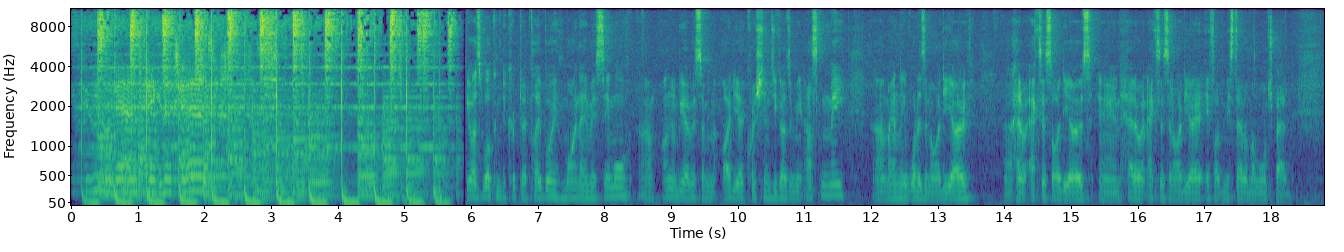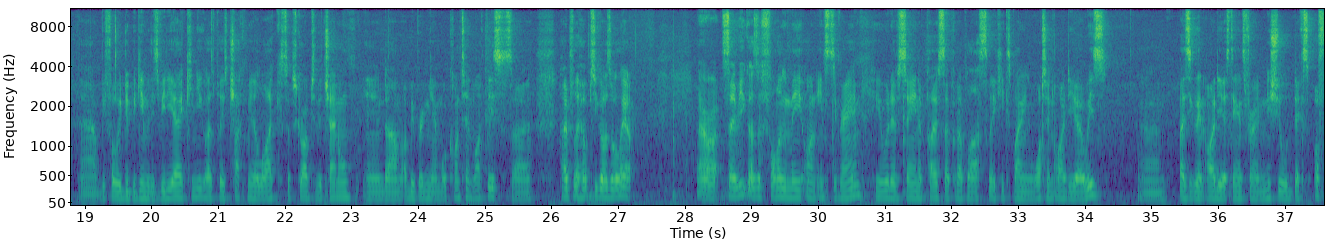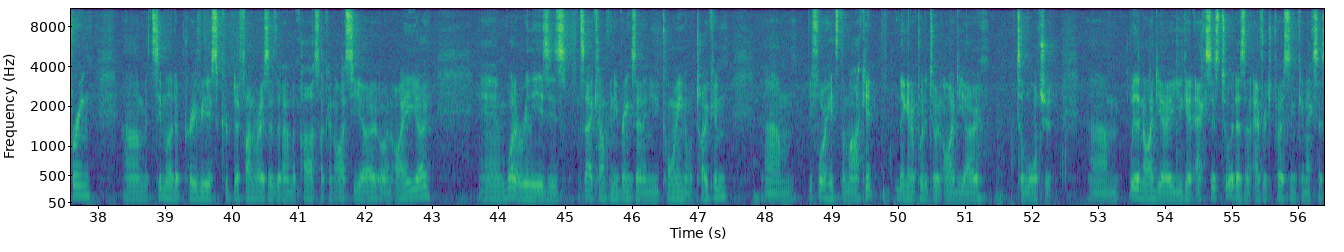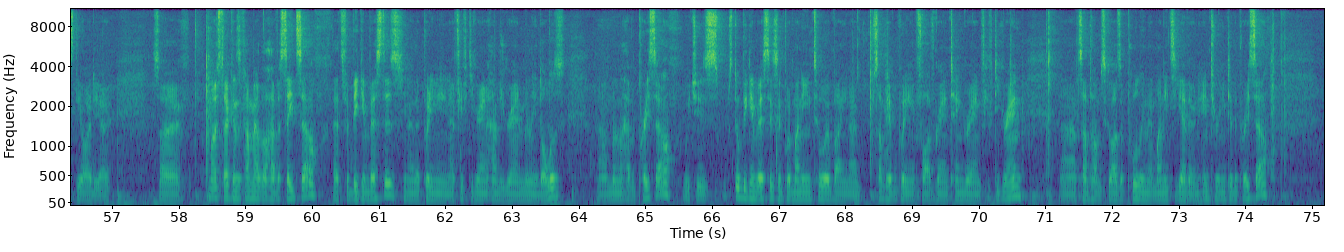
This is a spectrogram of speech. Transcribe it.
Hey guys, welcome to Krypto Playboy. My name is Seymour. Um, I'm going to be over some IDO questions you guys have been asking me. Uh, mainly, what is an IDO, uh, how do I access IDOs, and how do I access an IDO if I've missed out on the launchpad. Uh, before we do begin with this video, can you guys please chuck me a like, subscribe to the channel, and um, I'll be bringing out more content like this, so hopefully it helps you guys all out. Alright, so if you guys are following me on Instagram, you would have seen a post I put up last week explaining what an IDO is. Um, basically, an IDO stands for Initial Dex Offering. Um, it's similar to previous crypto fundraisers that are in the past, like an ICO or an IEO. And what it really is is, say a company brings out a new coin or token, um, before it hits the market, they're going to put it to an IDO to launch it. Um, with an IDO, you get access to it as an average person can access the IDO. So most tokens that come out, they'll have a seed sale. That's for big investors. You know, they're putting in you know, 50 grand, 100 grand, million dollars. Um, then they'll have a pre-sale, which is still big investors can put money into it, but you know some people putting in five grand, ten grand, fifty grand. Uh, sometimes guys are pooling their money together and entering into the pre-sale.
